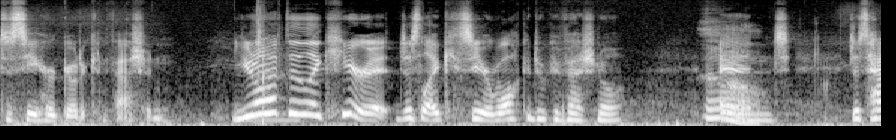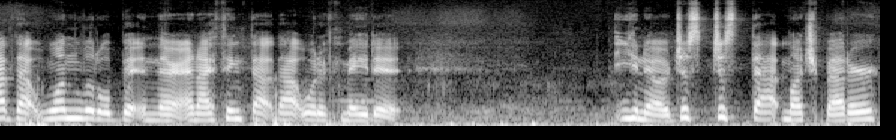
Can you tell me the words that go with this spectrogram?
to see her go to confession. You don't have to like hear it, just like see her walk into a confessional, and just have that one little bit in there. And I think that that would have made it, you know, just just that much better.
